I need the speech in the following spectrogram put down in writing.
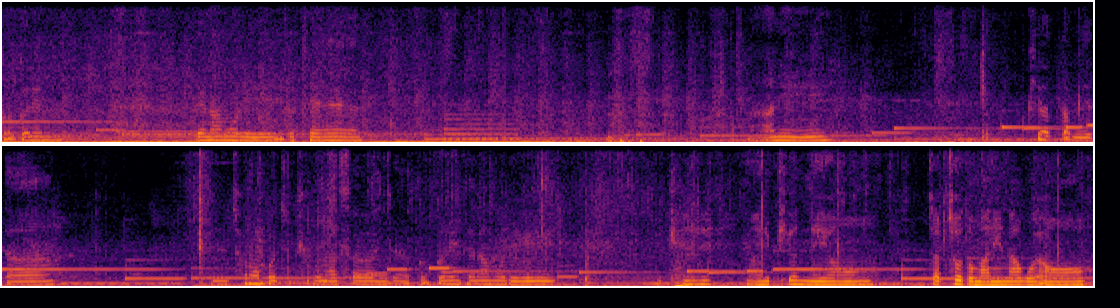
끈끈이 대나물이 이렇게 많이 피었답니다. 네, 초롱꽃이 피고 나서 이제 끈끈이 대나물이 이렇게 많이 피었네요. 잡초도 많이 나고요.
